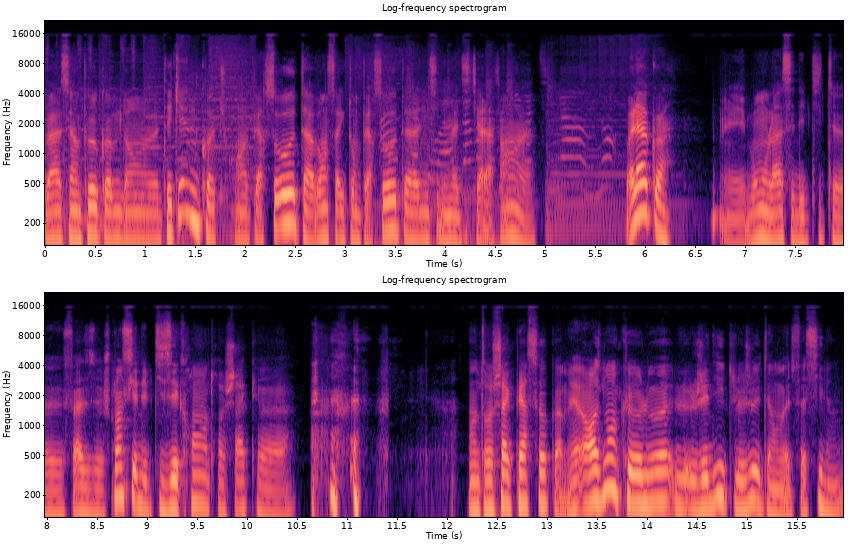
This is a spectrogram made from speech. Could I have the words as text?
bah, un peu comme dans euh, Tekken quoi, tu prends un perso, t'avances avec ton perso, t'as une cinématique à la fin. Voilà quoi. Mais bon là c'est des petites phases. Je pense qu'il y a des petits écrans entre chaque entre chaque perso quoi. Mais heureusement que le- le- j'ai dit que le jeu était en mode facile. hein,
